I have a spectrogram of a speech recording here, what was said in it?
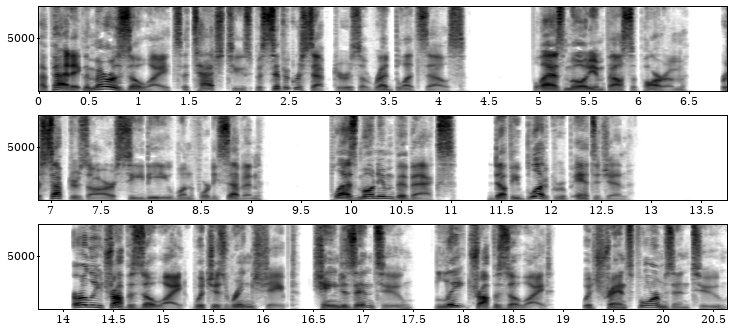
Hepatic, the merozoites attach to specific receptors of red blood cells. Plasmodium falciparum, receptors are CD147, Plasmodium vivax, Duffy blood group antigen. Early trophozoite, which is ring shaped, changes into late trophozoite, which transforms into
